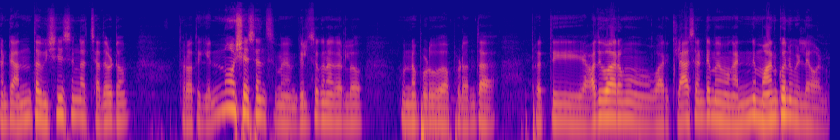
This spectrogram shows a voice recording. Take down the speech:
అంటే అంత విశేషంగా చదవటం తర్వాత ఎన్నో సెషన్స్ మేము దిల్సుఖ్ నగర్లో ఉన్నప్పుడు అప్పుడు అంతా ప్రతి ఆదివారము వారి క్లాస్ అంటే మేము అన్నీ మానుకొని వెళ్ళేవాళ్ళం.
